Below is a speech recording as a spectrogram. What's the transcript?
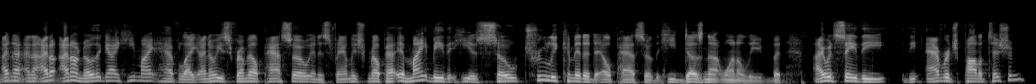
I, and I don't I don't know the guy. He might have like I know he's from El Paso and his family's from El Paso. It might be that he is so truly committed to El Paso that he does not want to leave. But I would say the the average politician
